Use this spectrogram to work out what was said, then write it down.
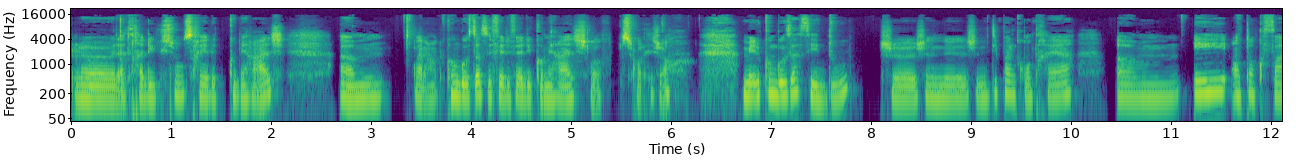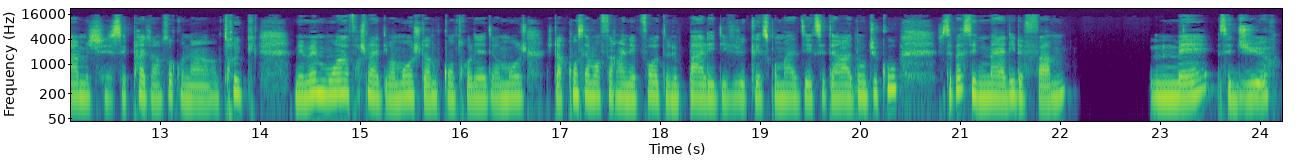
la traduction serait le commérage. Euh, voilà, le Congo-ça, c'est fait de faire du commérage sur, sur les gens. Mais le Congo-ça, c'est doux. Je, ne, je ne dis pas le contraire. Euh, et en tant que femme, je sais pas, j'ai l'impression qu'on a un truc. Mais même moi, franchement, il y a des moments où je dois me contrôler, il des moments où je, dois constamment faire un effort de ne pas aller divulguer ce qu'on m'a dit, etc. Donc du coup, je sais pas si c'est une maladie de femme, mais c'est dur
